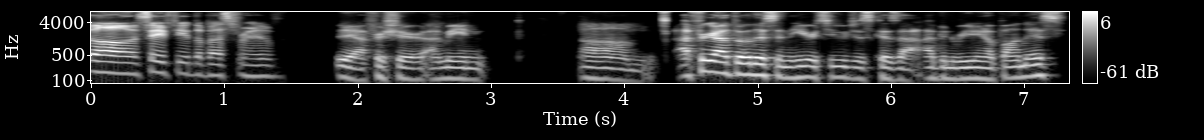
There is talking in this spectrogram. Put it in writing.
uh safety and the best for him. Yeah, for sure. I mean, um, I figured I'd throw this in here too, just because I've been reading up on this.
